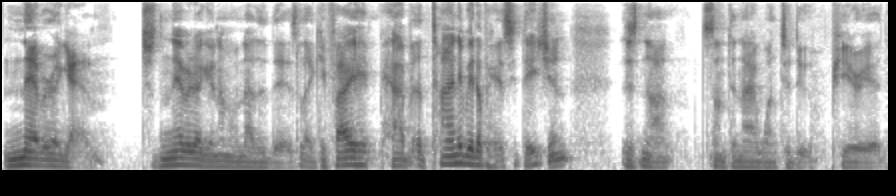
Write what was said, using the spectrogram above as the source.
never again. Just never again i'm gonna do this like if i have a tiny bit of hesitation it's not something i want to do period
